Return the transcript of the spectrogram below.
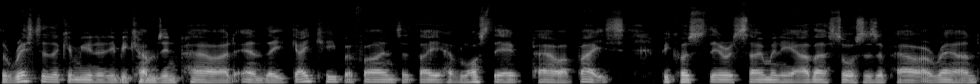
the rest of the community becomes empowered, and the gatekeeper finds that they have lost their power base because there are so many other sources of power around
